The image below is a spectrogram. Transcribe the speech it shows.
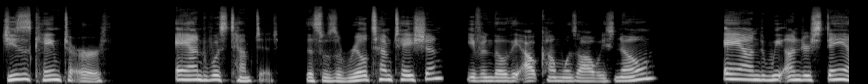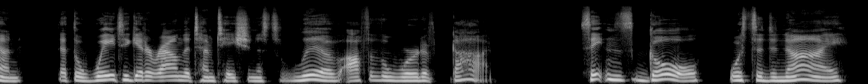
Jesus came to earth and was tempted. This was a real temptation, even though the outcome was always known. And we understand that the way to get around the temptation is to live off of the word of God. Satan's goal was to deny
